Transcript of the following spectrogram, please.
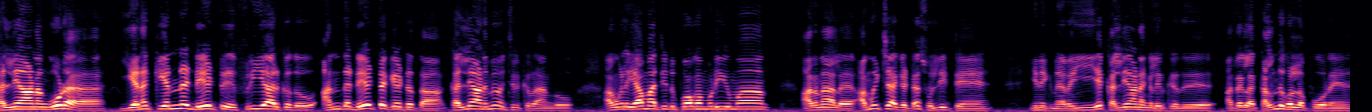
கல்யாணம் கூட எனக்கு என்ன டேட்டு ஃப்ரீயாக இருக்குதோ அந்த டேட்டை கேட்டு தான் கல்யாணமே வச்சுருக்குறாங்கோ. அவங்கள ஏமாற்றிட்டு போக முடியுமா? அதனால் அமித்ஷா கிட்ட சொல்லிட்டேன். இன்றைக்கி நிறைய கல்யாணங்கள் இருக்குது. அதில் கலந்து கொள்ள போகிறேன்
